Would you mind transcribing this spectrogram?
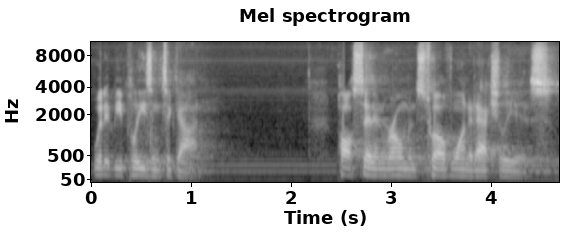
would it be pleasing to God? Paul said in Romans 12:1 it actually is.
